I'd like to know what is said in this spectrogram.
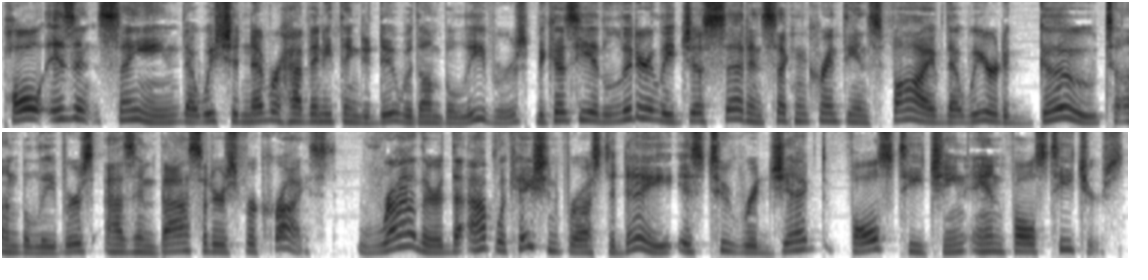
Paul isn't saying that we should never have anything to do with unbelievers because he had literally just said in 2 Corinthians 5 that we are to go to unbelievers as ambassadors for Christ. Rather, the application for us today is to reject false teaching and false teachers,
